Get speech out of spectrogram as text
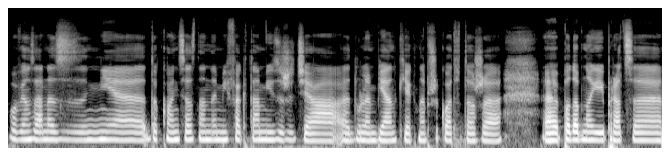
powiązane z nie do końca znanymi faktami z życia Dulębianki, jak na przykład to, że e, podobno jej pracę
